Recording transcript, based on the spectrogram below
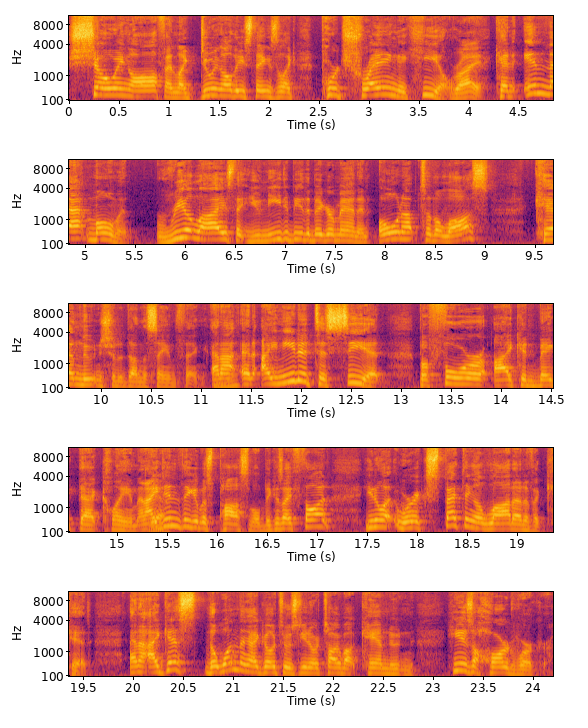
showing off and like doing all these things, and like portraying a heel, Right. can in that moment realize that you need to be the bigger man and own up to the loss, Cam Newton should have done the same thing. And Mm-hmm. I and I needed to see it before I could make that claim. And I didn't think it was possible because I thought, you know what, we're expecting a lot out of a kid. And I guess the one thing I go to is, you know, we're talking about Cam Newton. He is a hard worker.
